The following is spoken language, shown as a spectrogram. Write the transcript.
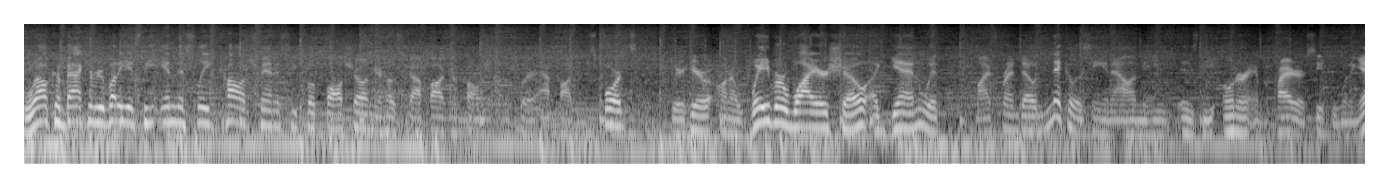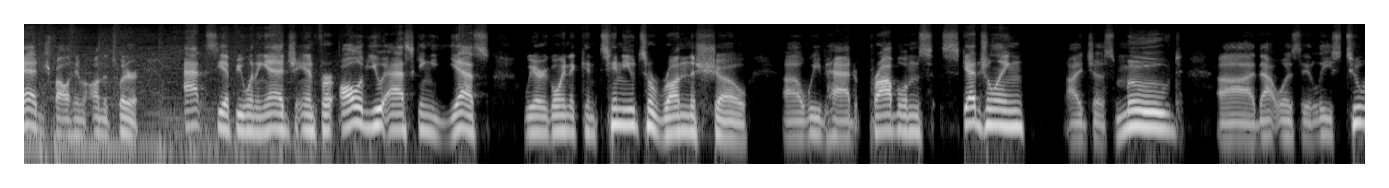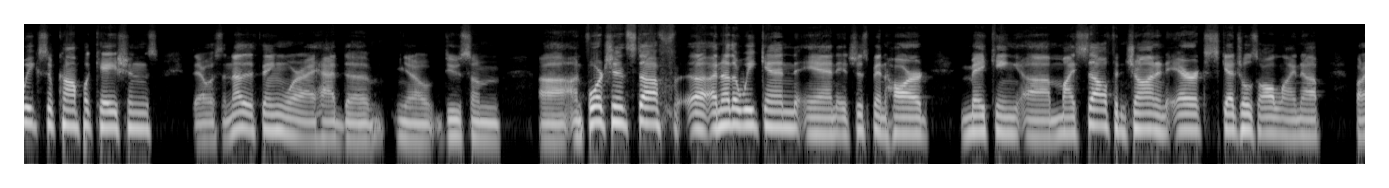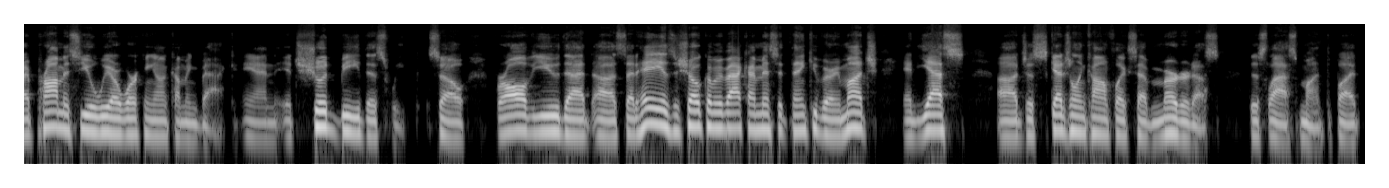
Welcome back, everybody. It's the In This League College Fantasy Football Show. I'm your host, Scott Bogman. Follow me on Twitter at Bogman Sports. We're here on a waiver wire show again with my friendo Nicholas Ian Allen. He is the owner and proprietor of CFB Winning Edge. Follow him on the Twitter at CFB Winning Edge. And for all of you asking, yes, we are going to continue to run the show. Uh, we've had problems scheduling. I just moved. Uh, that was at least two weeks of complications. There was another thing where I had to, you know, do some uh, unfortunate stuff uh, another weekend, and it's just been hard making uh, myself and John and Eric's schedules all line up. But I promise you, we are working on coming back, and it should be this week. So for all of you that uh, said, "Hey, is the show coming back?" I miss it. Thank you very much. And yes, uh, just scheduling conflicts have murdered us this last month, but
